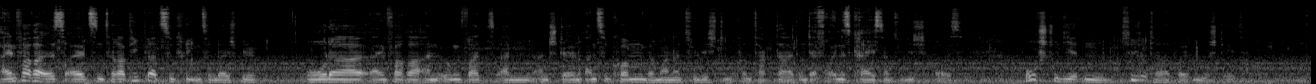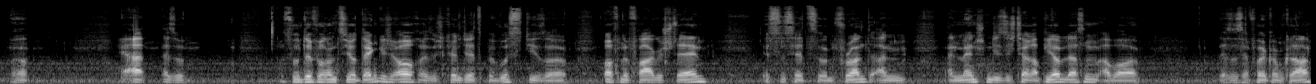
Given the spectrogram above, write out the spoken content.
einfacher ist, als einen Therapieplatz zu kriegen zum Beispiel. Oder einfacher an irgendwas, an, an Stellen ranzukommen, wenn man natürlich die Kontakte hat und der Freundeskreis natürlich aus hochstudierten Psychotherapeuten besteht. Ja. ja, also so differenziert denke ich auch. Also ich könnte jetzt bewusst diese offene Frage stellen. Ist es jetzt so ein Front an, an Menschen, die sich therapieren lassen? Aber das ist ja vollkommen klar,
